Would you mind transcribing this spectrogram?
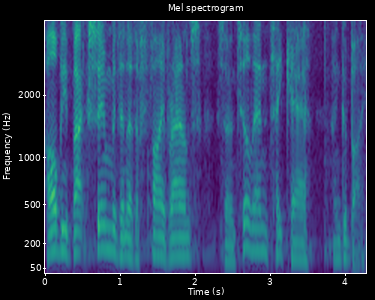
I'll be back soon with another five rounds, so until then, take care and goodbye.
